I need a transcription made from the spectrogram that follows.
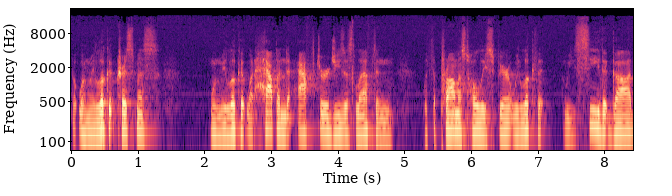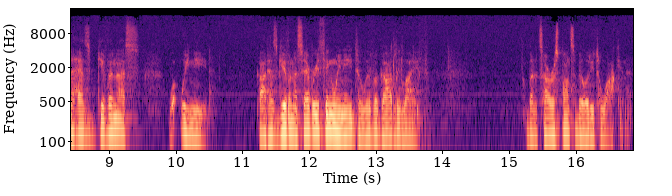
But when we look at Christmas, when we look at what happened after Jesus left and with the promised Holy Spirit, we look that we see that God has given us what we need. God has given us everything we need to live a godly life. But it's our responsibility to walk in it.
